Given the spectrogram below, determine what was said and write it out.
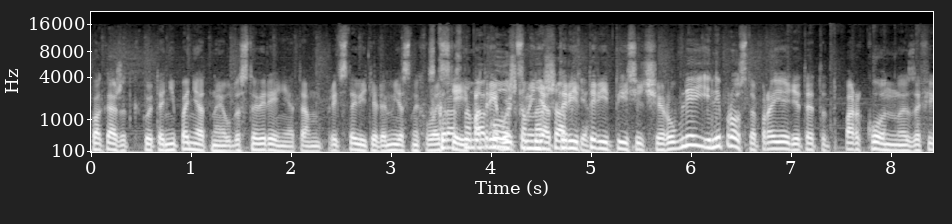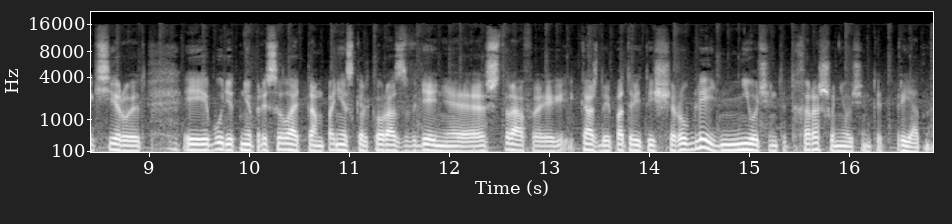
покажет какое-то непонятное удостоверение там представителя местных властей, и потребует с меня 3, 3 тысячи рублей, или просто проедет этот паркон, зафиксирует и будет мне присылать там по несколько раз в день э, штрафы, каждый по 3 тысячи рублей, не очень-то это хорошо, не очень-то это приятно.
